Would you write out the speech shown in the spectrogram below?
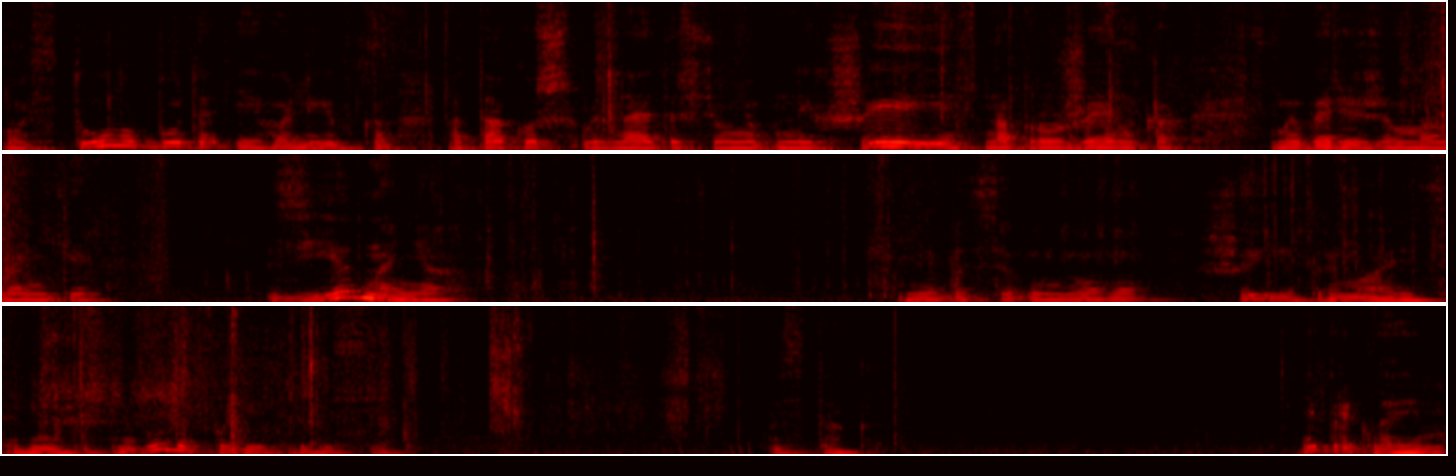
Ось тулуб буде і голівка. А також ви знаєте, що у них шиї на пружинках. Ми виріжемо маленьке з'єднання, ніби це у нього шия тримається. Він же ж не буде в повітрі висіти. Ось так. І приклеїмо.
